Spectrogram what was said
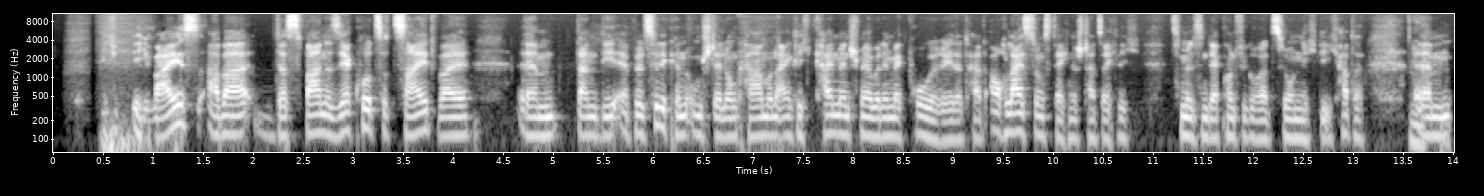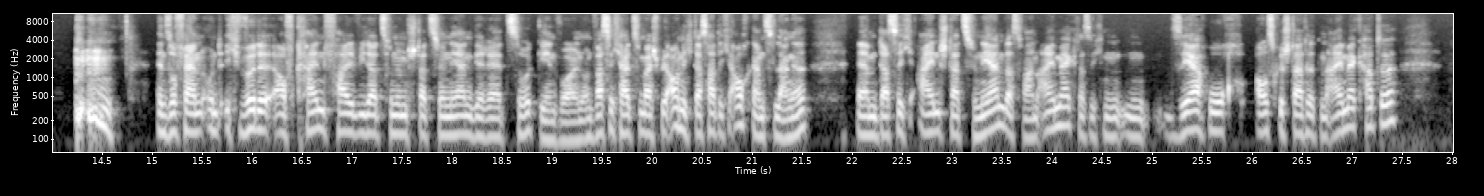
Ich, ich weiß, aber das war eine sehr kurze Zeit, weil ähm, dann die Apple Silicon-Umstellung kam und eigentlich kein Mensch mehr über den Mac Pro geredet hat. Auch leistungstechnisch tatsächlich, zumindest in der Konfiguration nicht, die ich hatte. Ja. Ähm, insofern, und ich würde auf keinen Fall wieder zu einem stationären Gerät zurückgehen wollen. Und was ich halt zum Beispiel auch nicht, das hatte ich auch ganz lange, ähm, dass ich einen stationären, das war ein iMac, dass ich einen, einen sehr hoch ausgestatteten iMac hatte,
